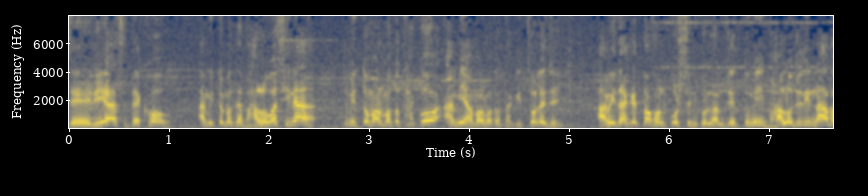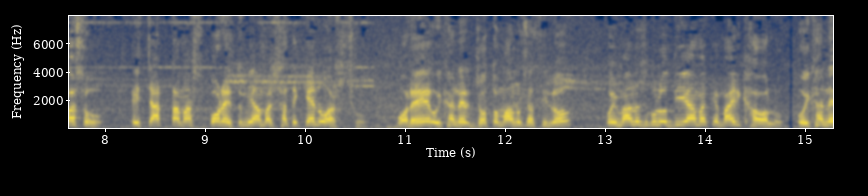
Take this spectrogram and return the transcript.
যে, রিয়াজ, দেখো, আমি তোমাকে ভালোবাসি না, তুমি তোমার মতো থাকো, আমি আমার মতো থাকি, চলে যাই। আমি তাকে তখন কোশ্চেন করলাম যে, তুমি ভালো যদি না বাসো, এই চারটা মাস পরে তুমি আমার সাথে কেন আসছো? পরে ওইখানের যত মানুষ আছিল, ওই মানুষগুলো দিয়ে আমাকে মাইর খাওয়ালো। ওইখানে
